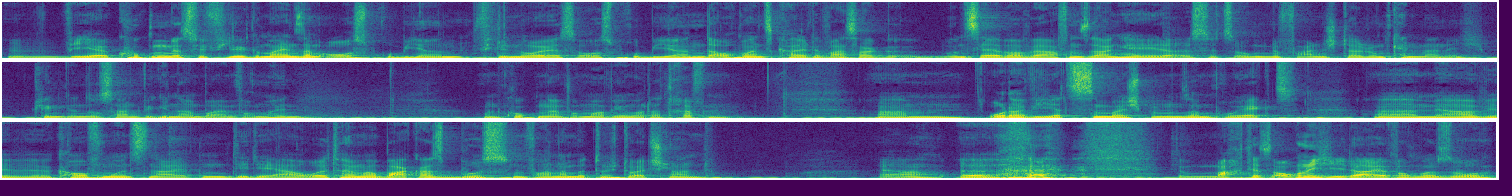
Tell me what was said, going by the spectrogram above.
wir gucken, dass wir viel gemeinsam ausprobieren, viel Neues ausprobieren, da auch mal ins kalte Wasser uns selber werfen, sagen, hey, da ist jetzt irgendeine Veranstaltung, kennen wir nicht, klingt interessant, wir gehen aber einfach mal hin und gucken einfach mal, wen wir da treffen. Ähm, oder wie jetzt zum Beispiel in unserem Projekt, ähm, ja, wir, wir, kaufen uns einen alten DDR-Oldtimer-Barkers-Bus und fahren damit durch Deutschland. Ja, äh, macht jetzt auch nicht jeder einfach mal so.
